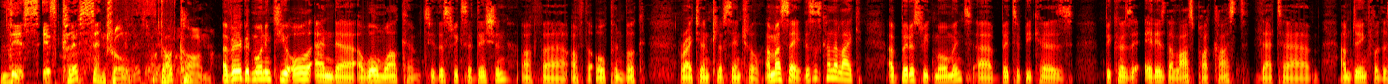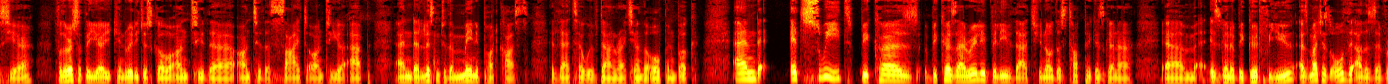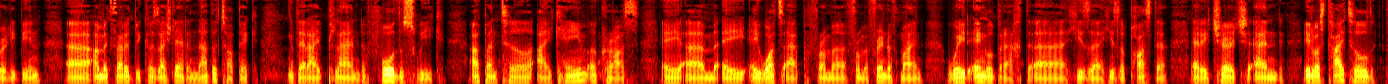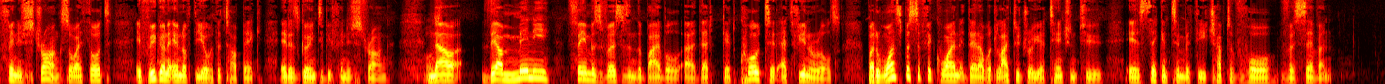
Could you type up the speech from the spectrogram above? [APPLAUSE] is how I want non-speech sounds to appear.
This is CliffCentral.com. A very good morning to you all and uh, a warm welcome to this week's edition of, uh, of the open book right here on Cliff Central. I must say, this is kind of like a bittersweet moment, uh, bitter because because it is the last podcast that um, I'm doing for this year. For the rest of the year, you can really just go onto the onto the site, onto your app, and uh, listen to the many podcasts that uh, we've done right here on the Open Book. And it's sweet because because I really believe that you know this topic is gonna um, is gonna be good for you as much as all the others have really been. Uh, I'm excited because I actually had another topic that I planned for this week up until I came across a um, a, a WhatsApp from a from a friend of mine, Wade Engelbrecht. Uh, he's a he's a pastor at a church, and it was titled "Finish Strong." So I thought if we're to end off the year with a topic, it is going to be "Finish Strong." Awesome. Now, there are many famous verses in the Bible uh, that get quoted at funerals, but one specific one that I would like to draw your attention to is 2 Timothy chapter 4 verse 7.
